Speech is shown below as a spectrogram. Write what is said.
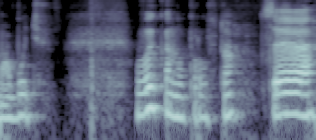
мабуть, викину просто. Це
